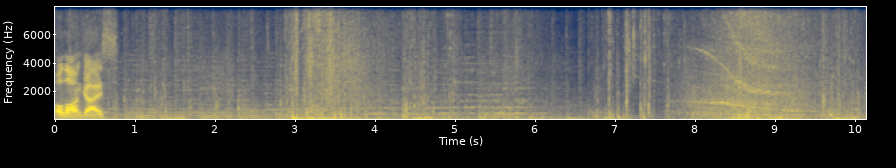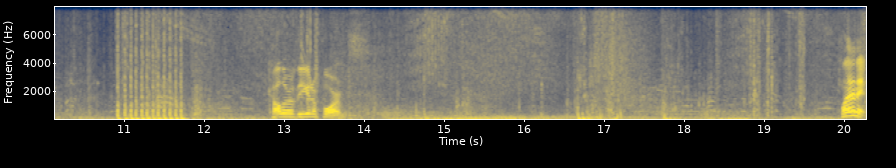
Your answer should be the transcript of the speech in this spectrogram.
Hold on, guys. Color of the uniforms. Planet.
